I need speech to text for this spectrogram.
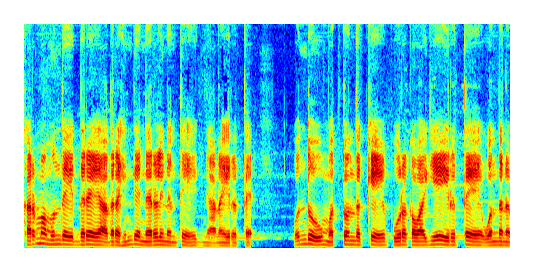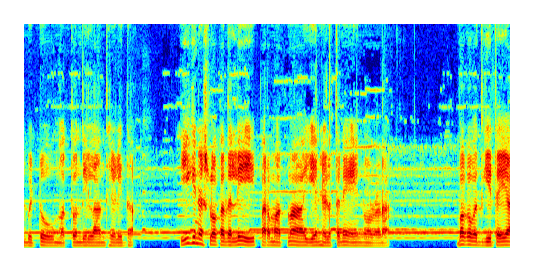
ಕರ್ಮ ಮುಂದೆ ಇದ್ದರೆ ಅದರ ಹಿಂದೆ ನೆರಳಿನಂತೆ ಜ್ಞಾನ ಇರುತ್ತೆ. ಒಂದು ಮತ್ತೊಂದಕ್ಕೆ ಪೂರಕವಾಗಿಯೇ ಇರುತ್ತೆ, ಒಂದನ್ನು ಬಿಟ್ಟು ಮತ್ತೊಂದಿಲ್ಲ ಅಂತ ಹೇಳಿದ್ದ. ಈಗಿನ ಶ್ಲೋಕದಲ್ಲಿ ಪರಮಾತ್ಮ ಏನು ಹೇಳ್ತಾನೆ ನೋಡೋಣ. ಭಗವದ್ಗೀತೆಯ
